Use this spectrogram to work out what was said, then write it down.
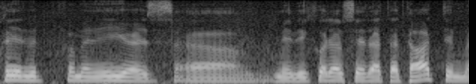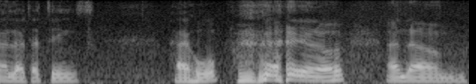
played with for many years. Um, maybe could have said that I taught him a lot of things. I hope, you know, and um,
